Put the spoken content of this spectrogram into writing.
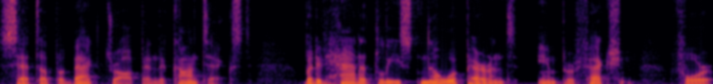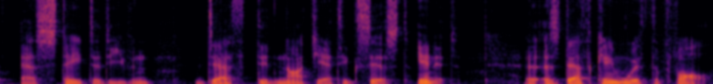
set up a backdrop and a context, but it had at least no apparent imperfection, for, as stated even, death did not yet exist in it, as death came with the fall.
